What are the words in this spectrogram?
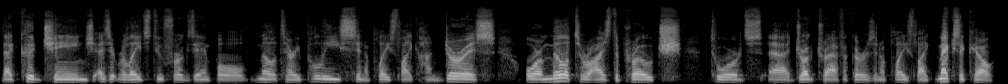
that could change as it relates to, for example, military police in a place like Honduras, or a militarized approach towards uh, drug traffickers in a place like Mexico.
